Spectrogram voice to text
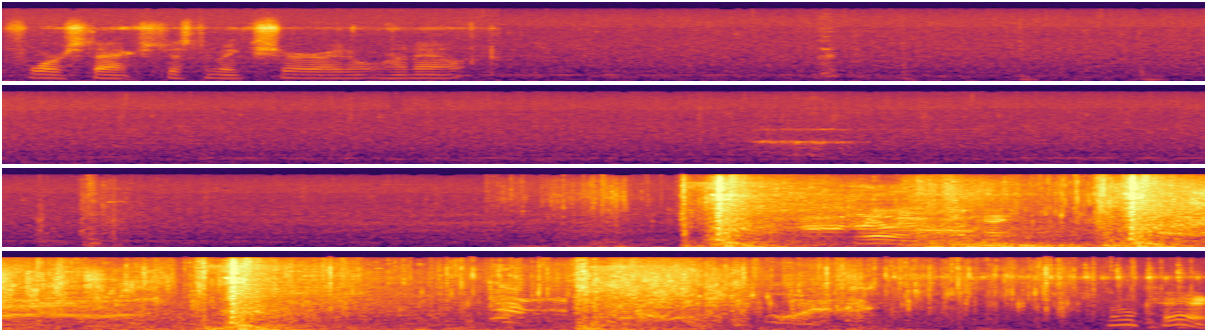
four stacks just to make sure I don't run out. Really? Okay. Okay.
